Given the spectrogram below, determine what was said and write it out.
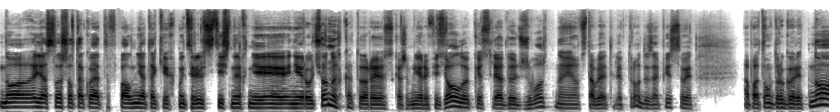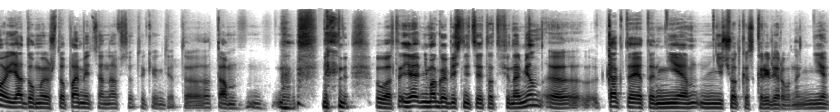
но я слышал такое от вполне таких материалистичных не- нейроученых, которые, скажем, нейрофизиолог, исследует животные, вставляет электроды, записывает, а потом вдруг говорит, но я думаю, что память, она все-таки где-то там. Вот. Я не могу объяснить этот феномен. Э, Как-то это не, не четко скоррелировано, не,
